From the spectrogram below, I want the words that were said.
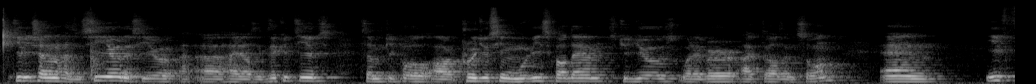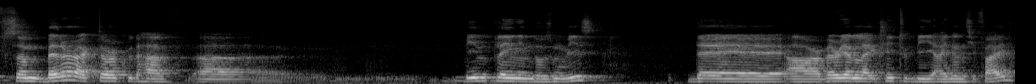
TV channel has a CEO, the CEO uh, hires executives, some people are producing movies for them, studios, whatever, actors, and so on. And if some better actor could have uh, been playing in those movies, they are very unlikely to be identified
